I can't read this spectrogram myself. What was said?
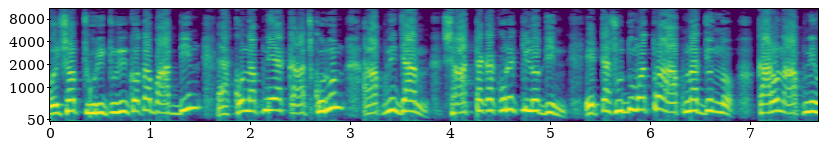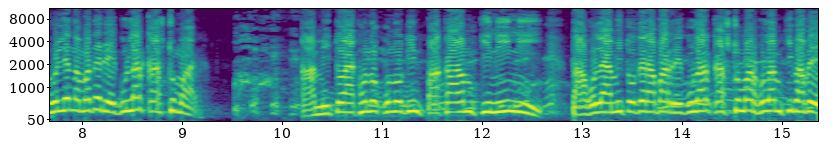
ওইসব চুরি টুরির কথা বাদ দিন। এখন আপনি এক কাজ করুন, আপনি যান, ষাট টাকা করে কিলো দিন। এটা শুধুমাত্র আপনার জন্য, কারণ আপনি হলেন আমাদের রেগুলার কাস্টমার আমি তো এখনও কোনোদিন পাকা আম কিনিনি। তাহলে আমি তোদের আবার রেগুলার কাস্টমার হলাম কীভাবে?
